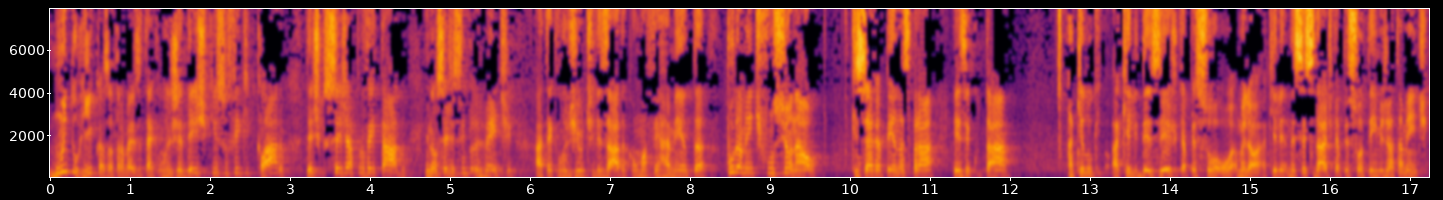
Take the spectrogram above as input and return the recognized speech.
muito ricas através da tecnologia, desde que isso fique claro, desde que seja aproveitado e não seja simplesmente a tecnologia utilizada como uma ferramenta puramente funcional que serve apenas para executar aquilo, aquele desejo que a pessoa, ou melhor, aquela necessidade que a pessoa tem imediatamente.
